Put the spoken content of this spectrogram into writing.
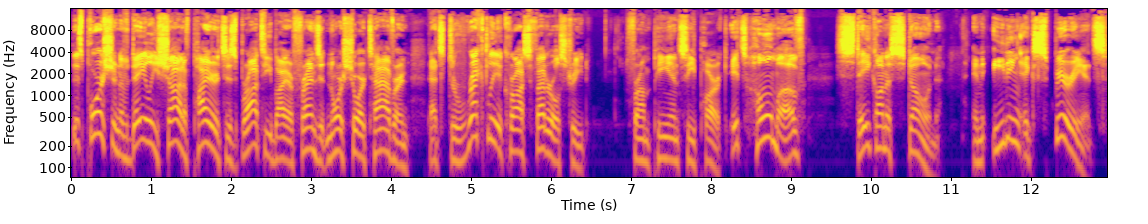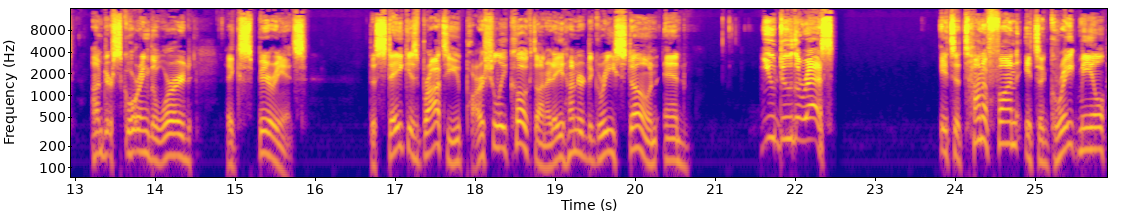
This portion of Daily Shot of Pirates is brought to you by our friends at North Shore Tavern, that's directly across Federal Street from PNC Park. It's home of Steak on a Stone, an eating experience, underscoring the word experience. The steak is brought to you partially cooked on an 800 degree stone, and you do the rest. It's a ton of fun. It's a great meal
